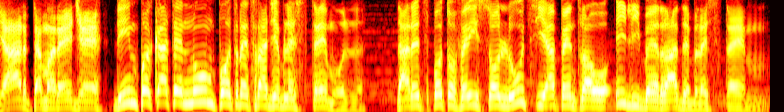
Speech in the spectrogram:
Iartă-mă, rege, din păcate nu-mi pot retrage blestemul, dar îți pot oferi soluția pentru a o elibera de blestem.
